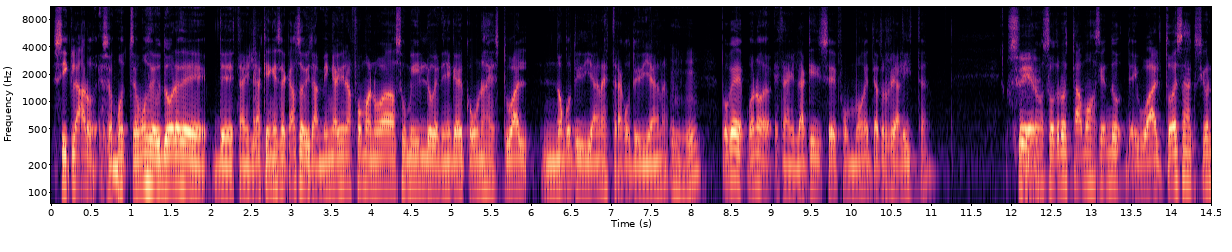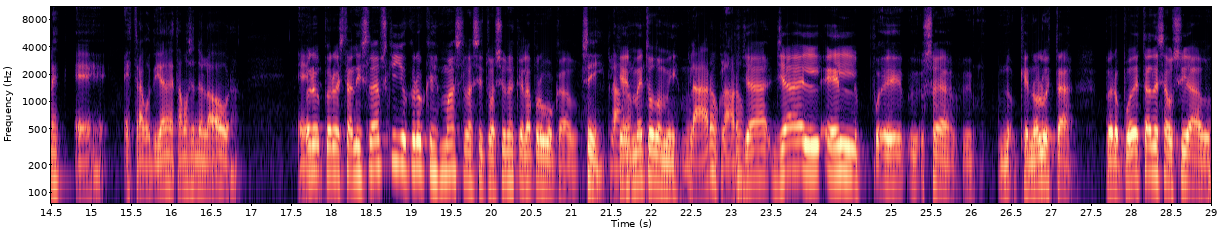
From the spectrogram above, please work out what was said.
Sí, claro, somos, somos deudores de, de Stanislavski en ese caso y también hay una forma nueva de asumirlo que tiene que ver con una gestual no cotidiana, extracotidiana. Ujú. Porque, bueno, Stanislavski se formó en el teatro realista, Sí. pero nosotros estamos haciendo de igual todas esas acciones eh, extracotidianas que estamos haciendo en la obra. eh, Pero, pero Stanislavski yo creo que es más las situaciones que él ha provocado sí, claro. que el método mismo. Claro, claro. Ya, ya él, él, eh, o sea, no- que no lo está, pero puede estar desahuciado,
